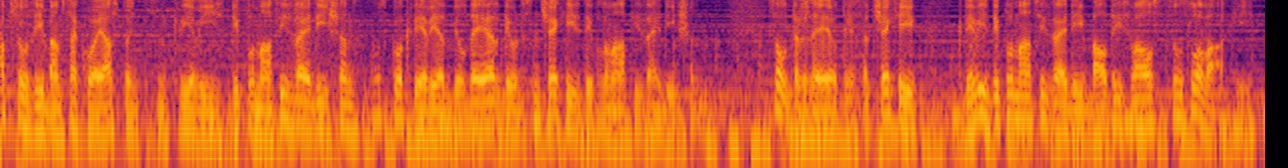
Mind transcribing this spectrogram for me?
Apsūdzībām sekoja 18 Krievijas diplomātu izraidīšana, uz ko Krievija atbildēja ar 20 Čehijas diplomātu izraidīšanu. Solidarizējoties ar Čehiju, Krievijas diplomāts izraidīja Baltijas valsts un Slovākiju.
